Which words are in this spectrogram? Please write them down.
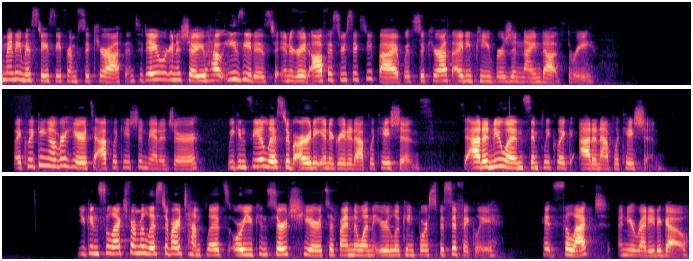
my name is Staci from SecureAuth, and today we're going to show you how easy it is to integrate Office 365 with SecureAuth IDP version 9.3. By clicking over here to Application Manager, we can see a list of already integrated applications. To add a new one, simply click Add an Application. You can select from a list of our templates, or you can search here to find the one that you're looking for specifically. Hit Select, and you're ready to go.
